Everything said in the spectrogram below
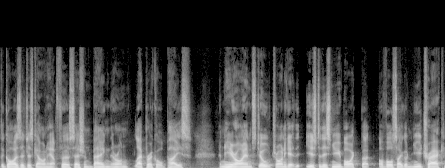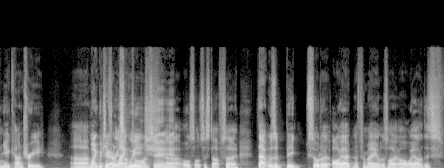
The guys are just going out first session, bang, they're on lap record pace. And here I am still trying to get used to this new bike, but I've also got a new track, new country, um, Language different language. Yeah, yeah. Uh, all sorts of stuff. So that was a big sort of eye opener for me. It was like, oh wow, this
